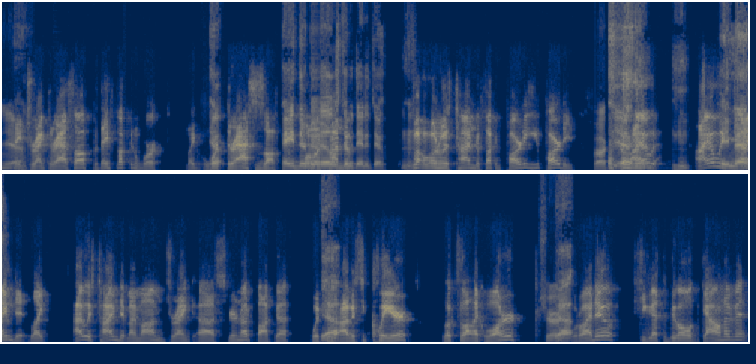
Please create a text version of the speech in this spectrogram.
Yeah. They drank their ass off, but they fucking worked like worked their asses off. paid their When bills, did to- what they had to do. Mhm. But when it was time to fucking party, you partied. Fuck So yeah. I, always, I always Amen. timed it. Like I always timed it. My mom drank uh Smirnoff vodka, which is obviously clear, looks a lot like water. Sure. Yeah. What do I do? She got the big old gallon of it.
